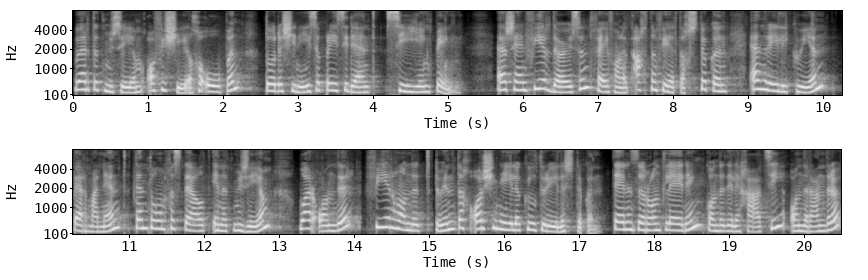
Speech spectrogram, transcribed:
werd het museum officieel geopend door de Chinese president Xi Jinping. Er zijn 4548 stukken en reliquieën permanent tentoongesteld in het museum, waaronder 420 originele culturele stukken. Tijdens de rondleiding kon de delegatie onder andere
